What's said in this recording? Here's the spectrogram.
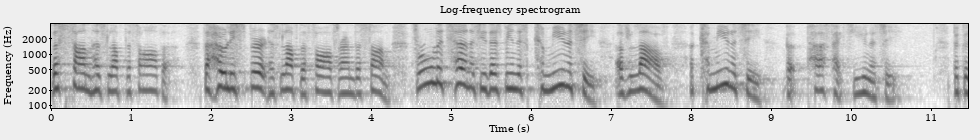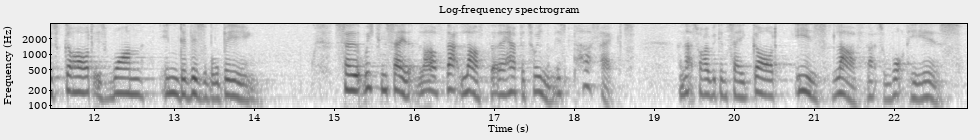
The Son has loved the Father. The Holy Spirit has loved the Father and the Son. For all eternity, there's been this community of love, a community but perfect unity, because God is one indivisible being. So that we can say that love, that love that they have between them, is perfect. And that's why we can say God is love. That's what He is.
